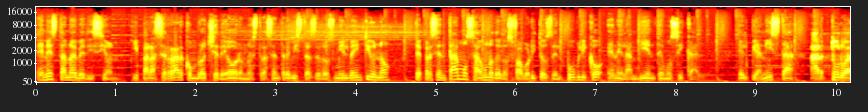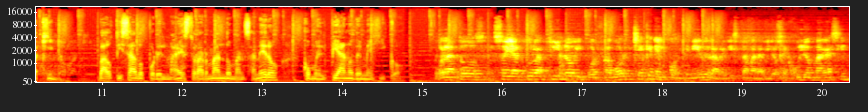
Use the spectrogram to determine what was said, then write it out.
En esta nueva edición, y para cerrar con broche de oro nuestras entrevistas de 2021, te presentamos a uno de los favoritos del público en el ambiente musical, el pianista Arturo Aquino, bautizado por el maestro Armando Manzanero como el piano de México. Hola a todos, soy Arturo Aquino y por favor chequen el contenido de la revista maravillosa Julio Magazine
